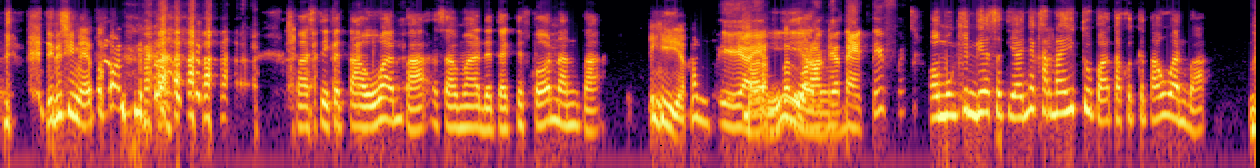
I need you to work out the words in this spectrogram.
jadi sinetron. Pasti ketahuan, Pak, sama detektif Conan, Pak. iya kan. Iya, Barang ya, iya orang dong. detektif. Oh, mungkin dia setianya karena itu, Pak, takut ketahuan, Pak.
